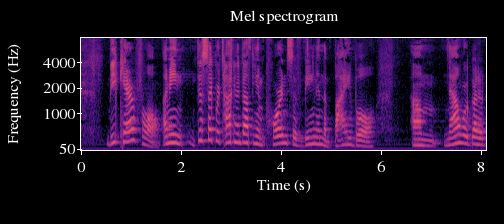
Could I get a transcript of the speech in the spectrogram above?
Be careful. I mean, just like we're talking about the importance of being in the Bible um, now we're going to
